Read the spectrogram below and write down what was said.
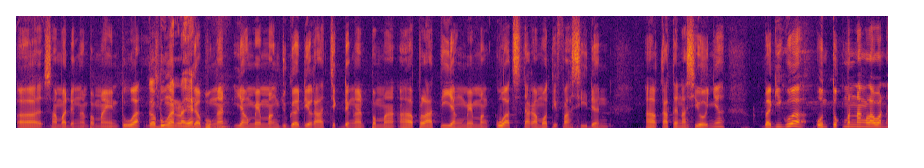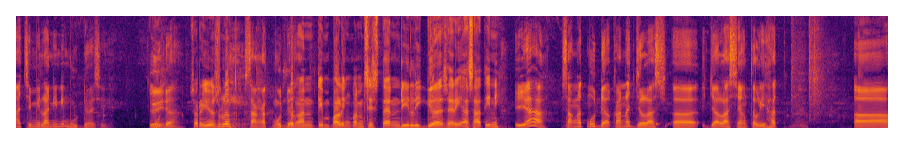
uh, sama dengan pemain tua. Gabungan lah ya. Gabungan yang memang juga diracik dengan pema- uh, pelatih yang memang kuat secara motivasi dan uh, katenasionya. Bagi gua untuk menang lawan AC Milan ini mudah sih. Mudah, Serius lu? sangat mudah. Dengan tim paling konsisten di Liga Serie A saat ini. Iya, sangat mudah karena jelas eh, jelas yang terlihat eh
